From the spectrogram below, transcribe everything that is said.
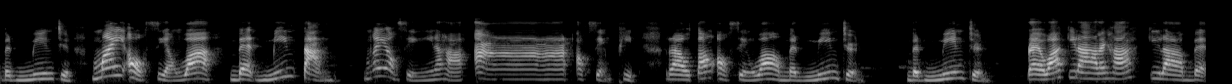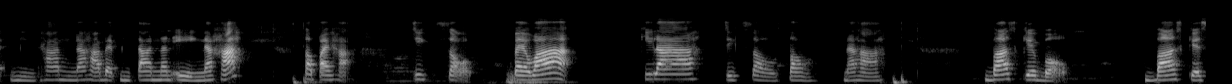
แบดมินตันไม่ออกเสียงว่าแบดมินตันไม่ออกเสียงนี้นะคะอาออกเสียงผิด เราต้องออกเสียงว่าแบดมินตันแบดมินตันแปลว่ากีฬาอะไรคะ กีฬาแบดมินตันนะคะ แบดมินตันนั่นเองนะคะ ต่อไปค่ะ จิ๊กซอว์แปลว่า กีฬาจิ๊กซอว์ต่อนะคะบาสเกตบอลบาสเกต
